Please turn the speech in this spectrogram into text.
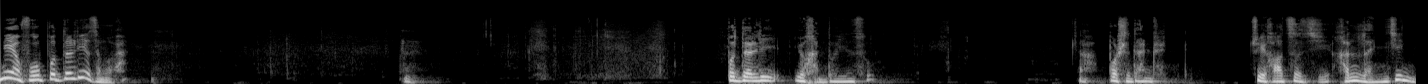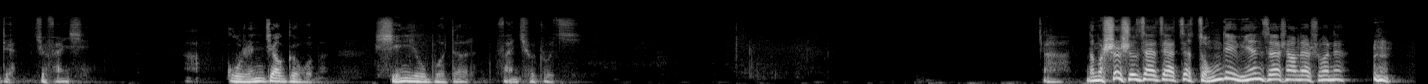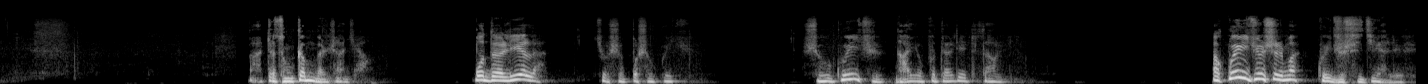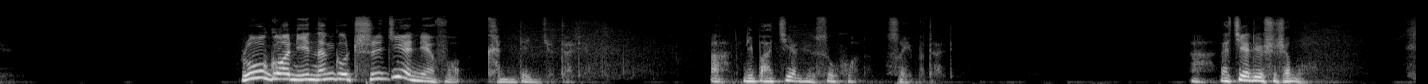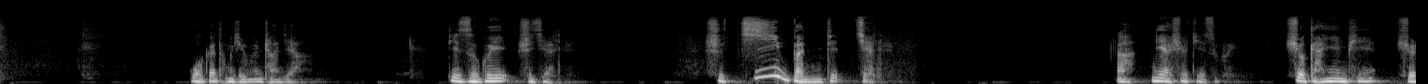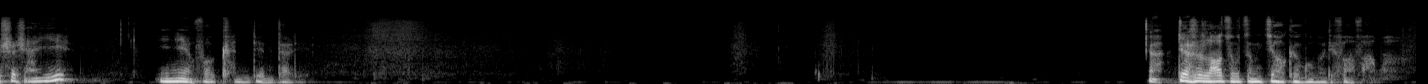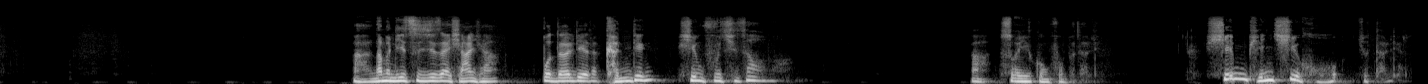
念佛不得力怎么办？不得力有很多因素啊，不是单纯的，最好自己很冷静的去反省啊。古人教给我们：行有不得，反求诸己啊。那么实实在在，在总的原则上来说呢？啊，这从根本上讲，不得力了，就是不守规矩。守规矩哪有不得力的道理？啊，规矩是什么？规矩是戒律。如果你能够持戒念佛，肯定就得力。啊，你把戒律收获了，所以不得力。啊，那戒律是什么？我跟同学们常讲，《弟子规》是戒律，是基本的戒律。啊，你要学《弟子规》，学《感应篇》，学《十三业》，一念佛肯定得力。啊，这是老祖宗教给我们的方法嘛。啊，那么你自己再想想，不得力的肯定心浮气躁嘛。啊，所以功夫不得力，心平气和就得力了。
